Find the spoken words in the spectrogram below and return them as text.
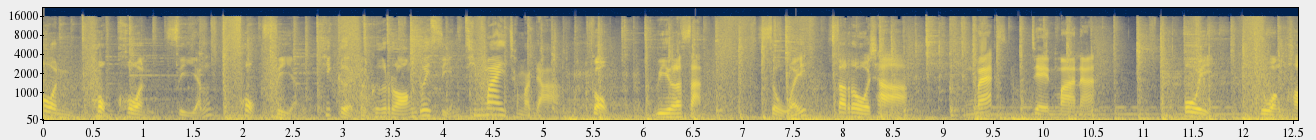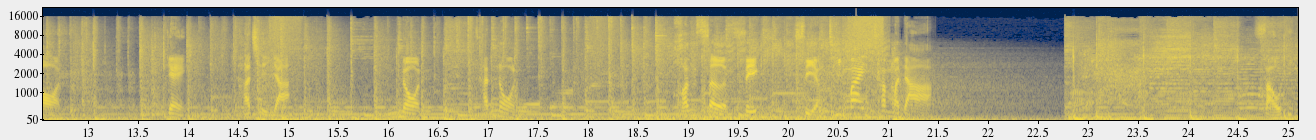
คน 6 คน เสียง 6 เสียงที่เกิดมาเพื่อร้องด้วยเสียงที่ไม่ธรรมดา กบ วีรศักดิ์ สวย สโรชา แม็กซ์ เจนมานะ ปุ้ย ดวงพร เก่ง ทัชยะ นนท์ธนนท์คอนเสิร์ต SIX เสียงที่ไม่ธรรมดา เสาร์ที่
